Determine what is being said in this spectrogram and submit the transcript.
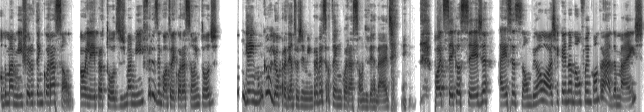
todo mamífero tem coração. Eu olhei para todos os mamíferos, encontrei coração em todos. Ninguém nunca olhou para dentro de mim para ver se eu tenho um coração de verdade. Pode ser que eu seja a exceção biológica que ainda não foi encontrada, mas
